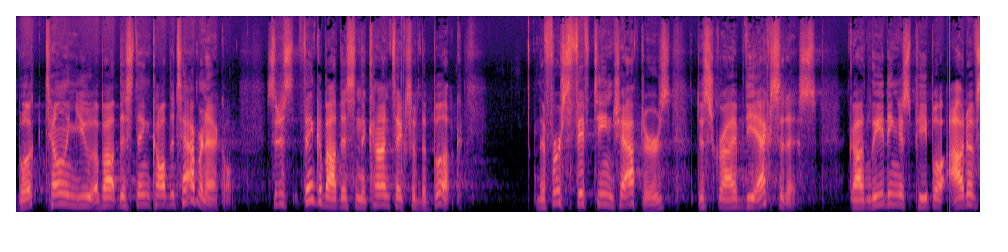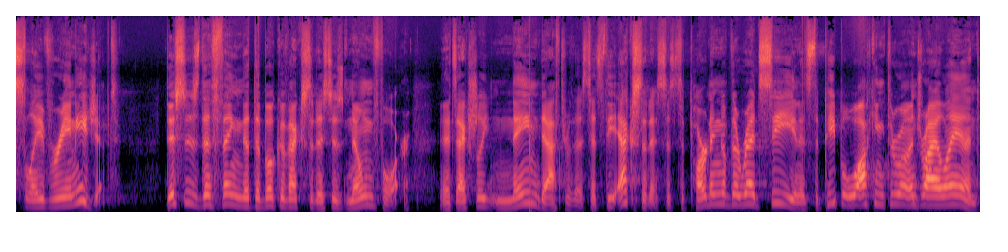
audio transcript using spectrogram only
book telling you about this thing called the tabernacle. So just think about this in the context of the book. The first 15 chapters describe the Exodus, God leading his people out of slavery in Egypt. This is the thing that the book of Exodus is known for. And it's actually named after this. It's the Exodus. It's the parting of the Red Sea, and it's the people walking through on dry land.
